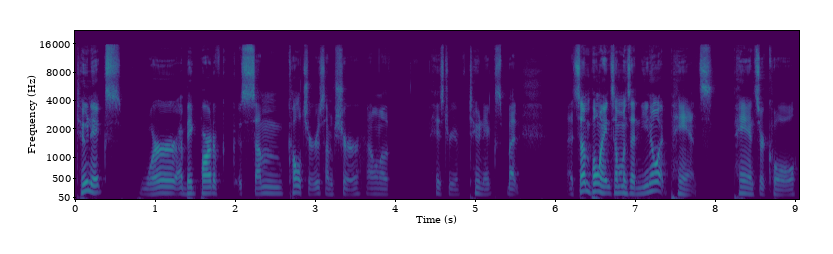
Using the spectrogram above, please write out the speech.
Tunics were a big part of some cultures, I'm sure. I don't know the history of tunics, but at some point, someone said, you know what? Pants. Pants are cool.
